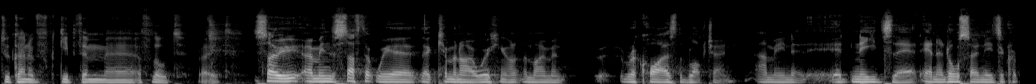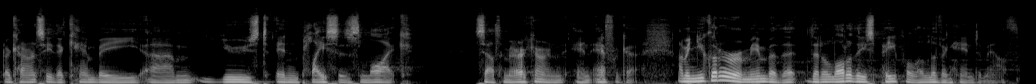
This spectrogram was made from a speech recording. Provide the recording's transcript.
to kind of keep them uh, afloat right So, I mean, the stuff that we're that Kim and I are working on at the moment requires the blockchain. I mean, it, needs that, and it also needs a cryptocurrency that can be um, used in places like South America and, and Africa. I mean, you've got to remember that that a lot of these people are living hand to mouth,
